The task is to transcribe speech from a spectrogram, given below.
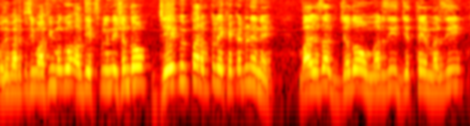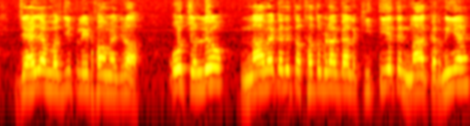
ਉਹਦੇ ਬਾਰੇ ਤੁਸੀਂ ਮਾਫੀ ਮੰਗੋ, ਆਪਦੀ ਐਕਸਪਲੇਨੇਸ਼ਨ ਦਿਓ। ਜੇ ਕੋਈ ਭਰਮ ਭੁਲੇਖੇ ਕੱਢਣੇ ਨੇ, ਬਾਜਵਾ ਸਾਹਿਬ, ਜਦੋਂ ਮਰਜ਼ੀ, ਜਿੱਥੇ ਮਰਜ਼ੀ, ਜਿਹੋ ਜਿਹਾ ਮਰਜ਼ੀ ਪਲੇਟਫਾਰਮ ਹੈ ਜਿਹੜਾ ਉਹ ਚੁਣ ਲਿਓ। ਨਾ ਮੈਂ ਕਦੇ ਤੱਥਾਂ ਤੋਂ ਬਿਨਾਂ ਗੱਲ ਕੀਤੀ ਹੈ ਤੇ ਨਾ ਕਰਨੀ ਹੈ।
